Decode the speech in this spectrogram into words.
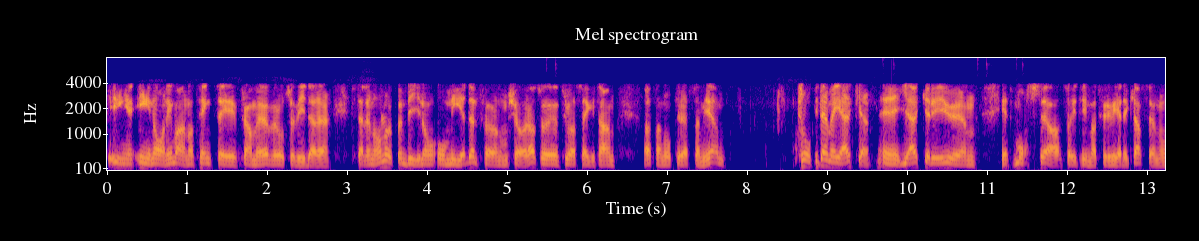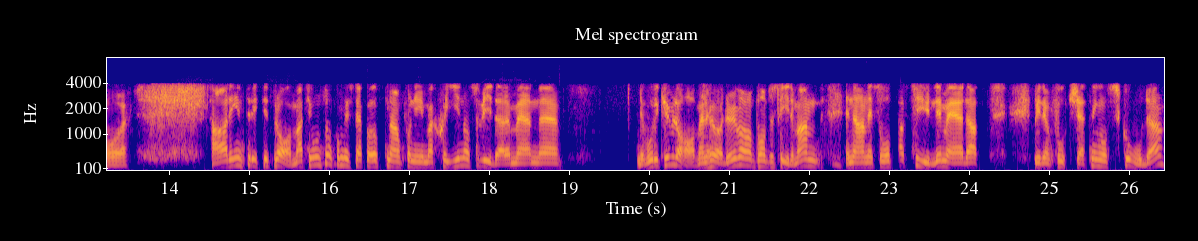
ingen, ingen aning vad han har tänkt sig framöver och så vidare. Ställer någon upp en bil och, och medel för honom att köra så tror jag säkert han, att han åker SM igen. Tråkigt är med Jerker. Eh, Jerker är ju en, ett måste alltså i trimmat för VD-klassen. Och, ja, det är inte riktigt bra. Mats Jonsson kommer ju steppa upp när han får ny maskin och så vidare men eh, det vore kul att ha, men hörde du vad Pontus Tideman, när han är så pass tydlig med att blir det en fortsättning hos Skoda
